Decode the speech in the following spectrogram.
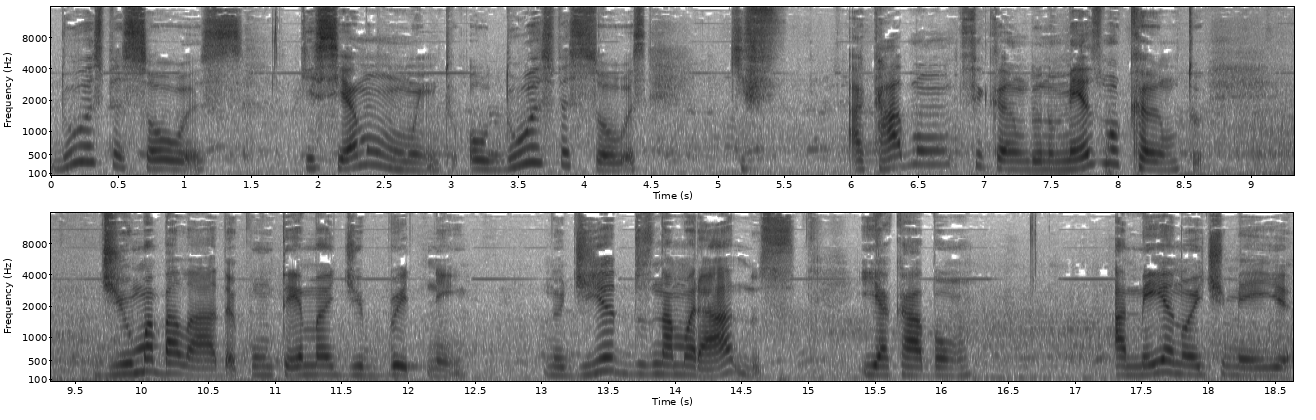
duas pessoas que se amam muito, ou duas pessoas que acabam ficando no mesmo canto de uma balada com o tema de Britney no dia dos namorados e acabam à meia-noite e meia,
